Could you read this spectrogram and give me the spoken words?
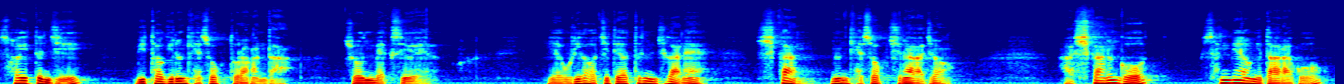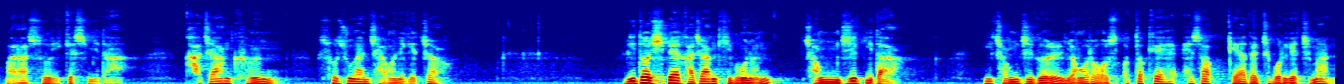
서 있든지 미터기는 계속 돌아간다. 존 맥스웰. 예, 우리가 어찌 되었든지 간에 시간은 계속 지나가죠. 아, 시간은 곧 생명이다라고 말할 수 있겠습니다. 가장 큰 소중한 자원이겠죠. 리더십의 가장 기본은 정직이다. 이 정직을 영어로 어- 어떻게 해석해야 될지 모르겠지만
